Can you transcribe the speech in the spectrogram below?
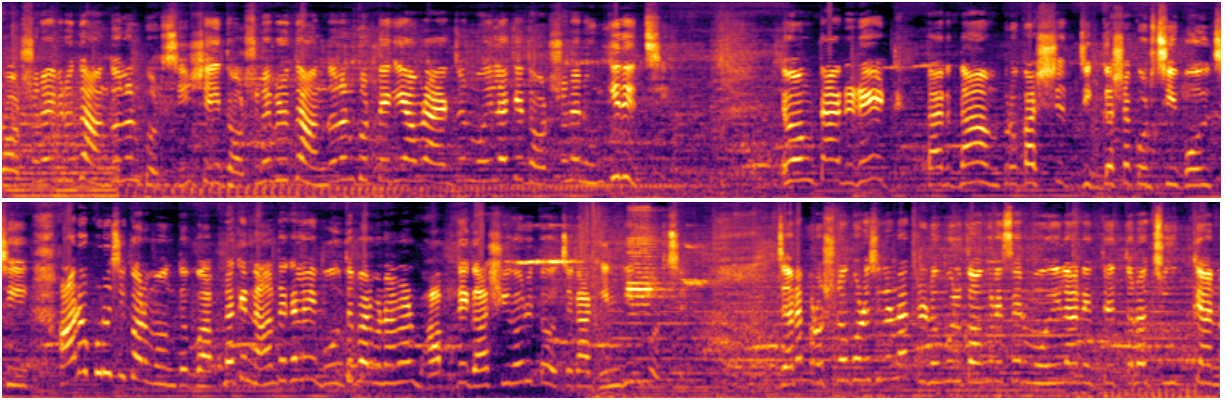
ধর্ষণের বিরুদ্ধে আন্দোলন করছি, সেই ধর্ষণের বিরুদ্ধে আন্দোলন করতে গিয়ে আমরা একজন মহিলাকে ধর্ষণের হুমকি দিচ্ছি। এবং তার রেট তার দাম প্রকাশ্যে জিজ্ঞাসা করছি, বলছি। আরও কুরুচিকর মন্তব্য, আপনাকে না দেখালে আমি বলতে পারব না, আমার ভাবতে গা শিহরিত হচ্ছে, গা ঘিন ঘিন করছে। যারা প্রশ্ন করেছিলেন না, তৃণমূল কংগ্রেসের মহিলা নেতৃত্বরা চুপ কেন?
